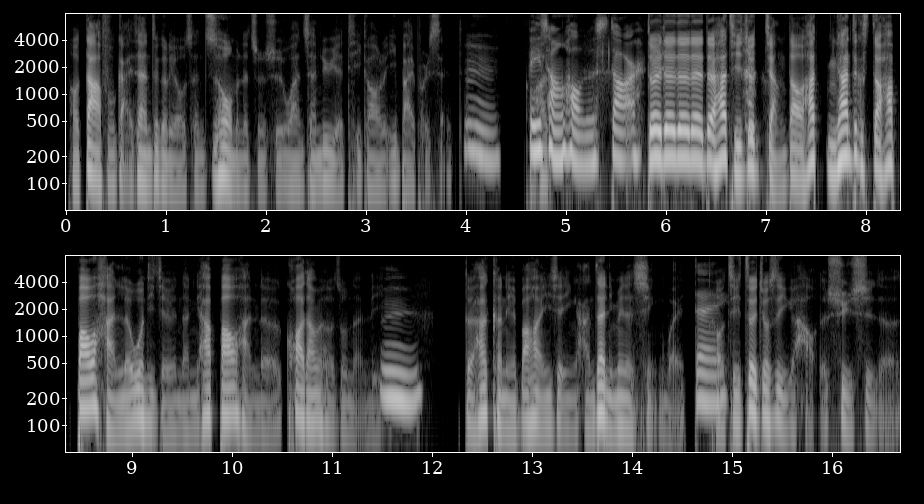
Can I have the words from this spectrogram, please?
好大幅改善这个流程之后，我们的准时完成率也提高了一百 percent。嗯，非常好的 STAR。对对对对对，他其实就讲到他，你看这个 STAR，它包含了问题解决能力，它包含了跨单位合作能力。嗯，对，它可能也包含一些隐含在里面的行为。对，其实这就是一个好的叙事的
